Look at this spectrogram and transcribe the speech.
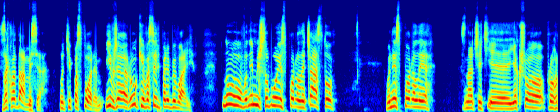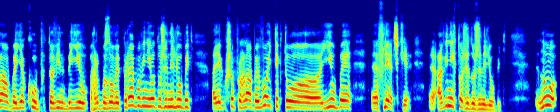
закладамося, ну, типа спорим. І вже руки Василь перебивай. Ну, вони між собою спорили часто. Вони спорили, значить, е, якщо програв би Якуб, то він би їв гарбузове пюре, бо він його дуже не любить. А якщо програв би Войтик, то їв би е, флечки, Е, а він їх теж дуже не любить. Ну,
